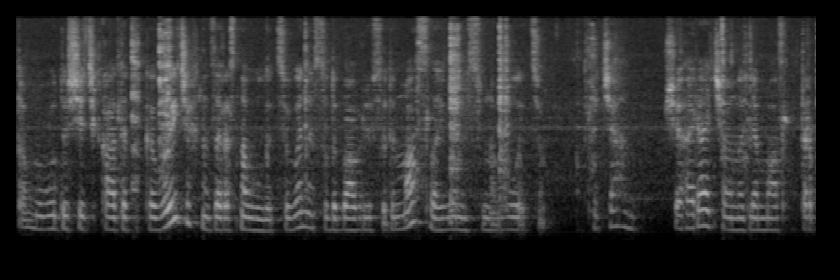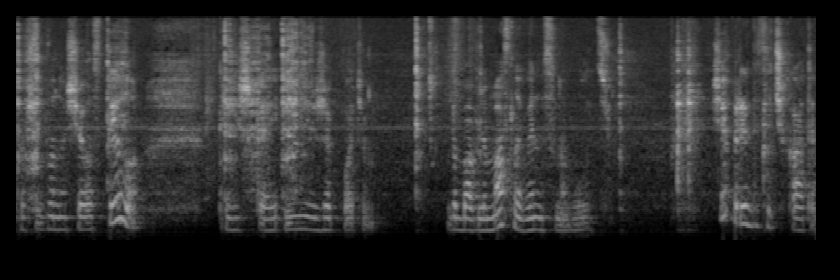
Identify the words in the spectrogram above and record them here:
Тому буду ще чекати, поки вичихне. Зараз на вулицю винесу, добавлю сюди масла і винесу на вулицю. Хоча ще гаряче воно для масла. Треба, щоб воно ще остило трішки, і вже потім добавлю масло і винесу на вулицю. Ще прийдеться чекати.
